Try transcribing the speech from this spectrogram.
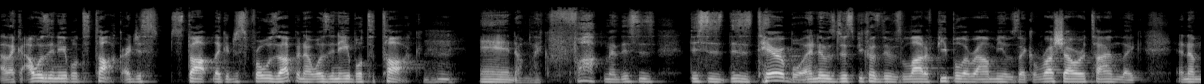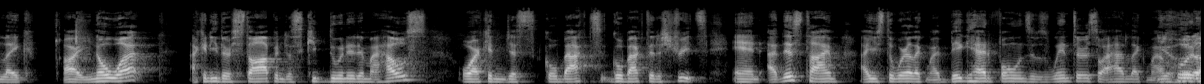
like I wasn't able to talk. I just stopped, like it just froze up and I wasn't able to talk. Mm-hmm. And I'm like, fuck, man, this is, this is, this is terrible. And it was just because there was a lot of people around me. It was like a rush hour time. Like, and I'm like, all right, you know what? I could either stop and just keep doing it in my house or I can just go back to, go back to the streets. And at this time, I used to wear like my big headphones. It was winter, so I had like my Your hood, hood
